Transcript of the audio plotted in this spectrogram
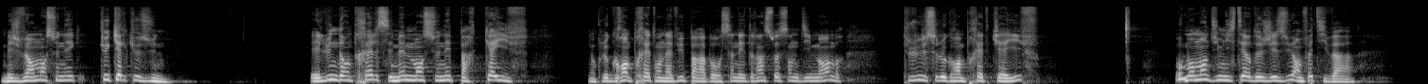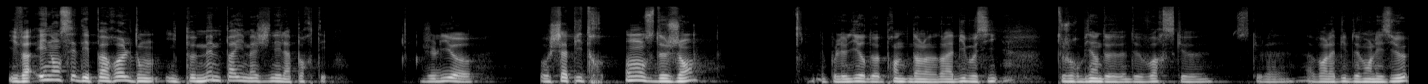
mais je vais en mentionner que quelques-unes Et l'une d'entre elles, c'est même mentionné par Caïphe. Donc le grand prêtre, on a vu par rapport au Sanhédrin, 70 membres, plus le grand prêtre Caïphe. Au moment du ministère de Jésus, en fait, il va, il va énoncer des paroles dont il ne peut même pas imaginer la portée. Je lis au, chapitre 11 de Jean. Vous le lire, de prendre dans la, Bible aussi. Toujours bien de, voir ce que, avoir la Bible devant les yeux.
